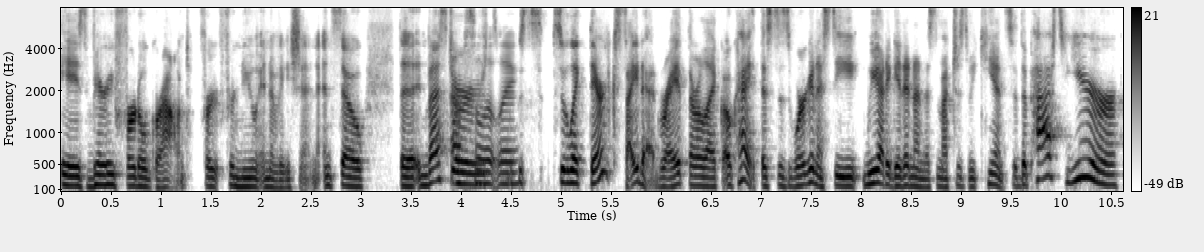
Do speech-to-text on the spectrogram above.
is very fertile ground for for new innovation. And so the investors Absolutely. so like they're excited, right? They're like, okay, this is we're going to see we got to get in on as much as we can. So the past year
